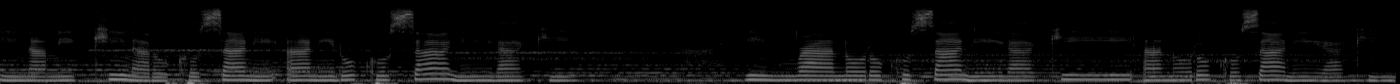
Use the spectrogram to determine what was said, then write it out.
Inamikina rokosani ani rokosani raki. Hinrano rokosani raki ano rokosani raki.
